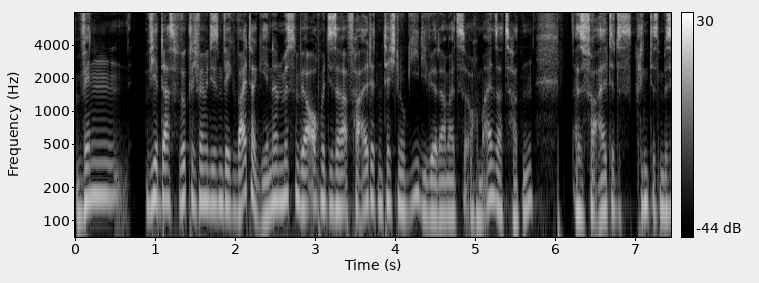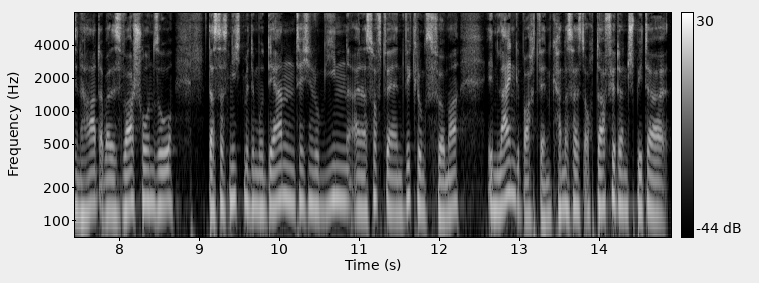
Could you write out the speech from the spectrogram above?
wenn wir das wirklich, wenn wir diesen Weg weitergehen, dann müssen wir auch mit dieser veralteten Technologie, die wir damals auch im Einsatz hatten, also veraltet, das klingt jetzt ein bisschen hart, aber es war schon so, dass das nicht mit den modernen Technologien einer Softwareentwicklungsfirma in Line gebracht werden kann. Das heißt, auch dafür dann später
